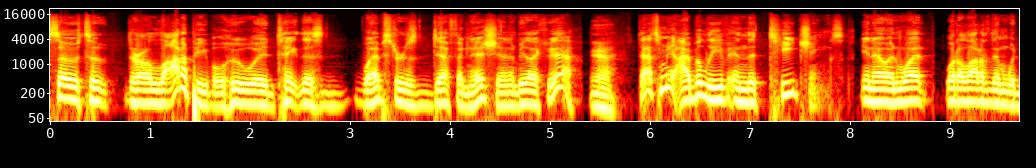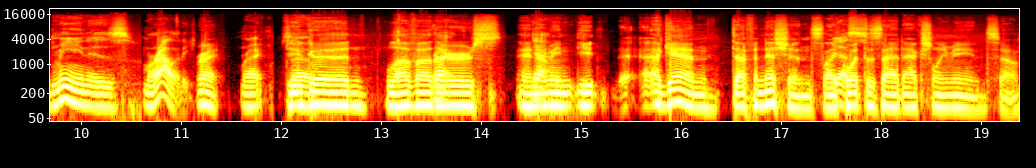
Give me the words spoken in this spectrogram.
So to there are a lot of people who would take this Webster's definition and be like, yeah, Yeah. that's me. I believe in the teachings, you know, and what what a lot of them would mean is morality. Right. Right. do So- good, love others, and I mean, you again definitions like Yes. what does that actually mean? So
